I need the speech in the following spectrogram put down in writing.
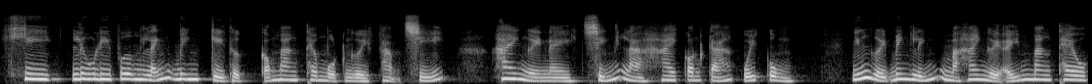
Khi Lưu Ly Vương lãnh binh kỳ thực có mang theo một người phạm trí, hai người này chính là hai con cá cuối cùng. Những người binh lính mà hai người ấy mang theo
